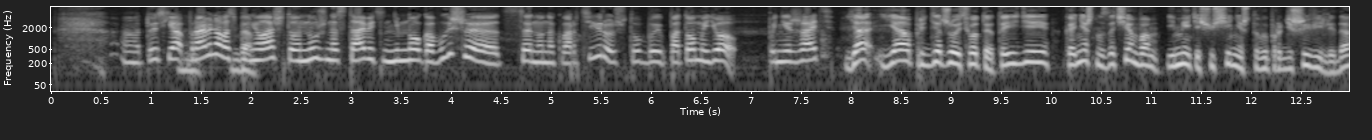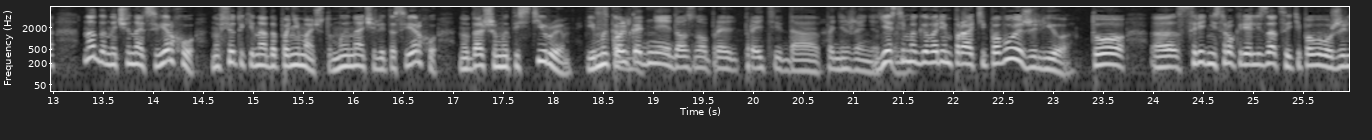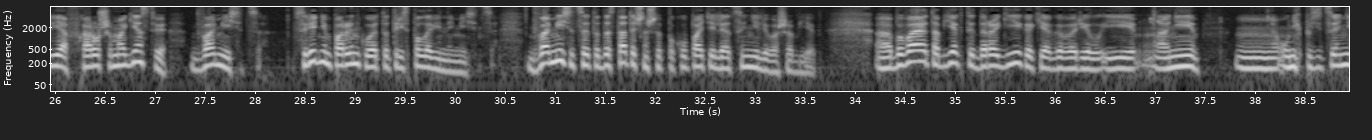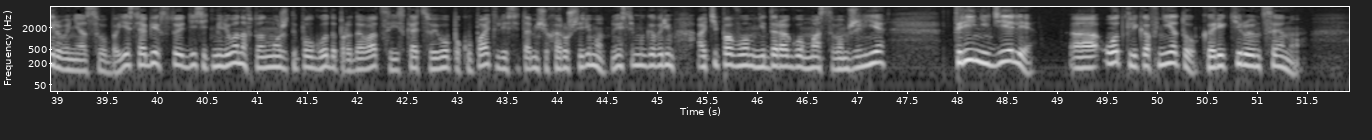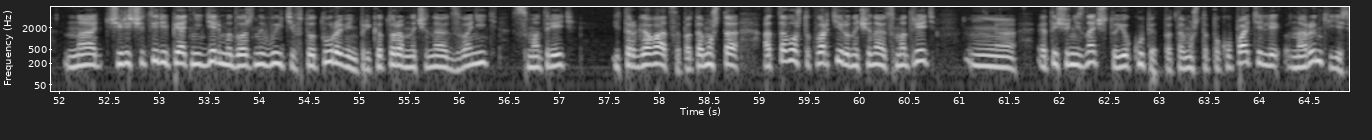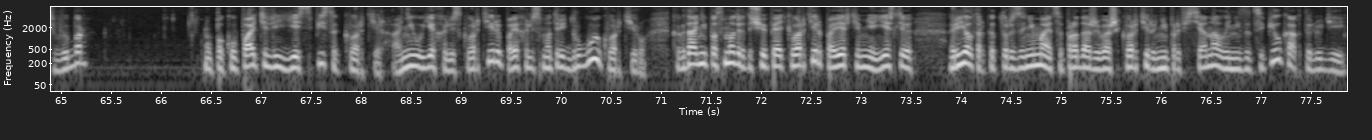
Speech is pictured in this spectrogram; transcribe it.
А, то есть я правильно вас да. поняла, что нужно ставить немного выше цену на квартиру, чтобы потом ее понижать. Я, я придерживаюсь вот этой идеи. Конечно, зачем вам иметь ощущение, что вы продешевили, да? Надо начинать сверху, но все-таки надо понимать, что мы начали это сверху, но дальше мы тестируем. И мы Сколько как... дней должно пройти до понижения? Если мы говорим про типовое жилье, то э, средний срок реализации типового жилья в хорошем агентстве 2 месяца. В среднем по рынку это 3,5 месяца. Два месяца это достаточно, чтобы покупатели оценили ваш объект. А, бывают объекты дорогие, как я говорил, и они у них позиционирование особо. Если объект стоит 10 миллионов, то он может и полгода продаваться и искать своего покупателя, если там еще хороший ремонт. Но если мы говорим о типовом, недорогом, массовом жилье, три недели а, откликов нету, корректируем цену. На, через 4-5 недель мы должны выйти в тот уровень, при котором начинают звонить, смотреть и торговаться, потому что от того, что квартиру начинают смотреть, это еще не значит, что ее купят, потому что покупатели на рынке есть выбор, у покупателей есть список квартир. Они уехали с квартиры, поехали смотреть другую квартиру. Когда они посмотрят еще пять квартир, поверьте мне, если риэлтор, который занимается продажей вашей квартиры, не профессионал и не зацепил как-то людей,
